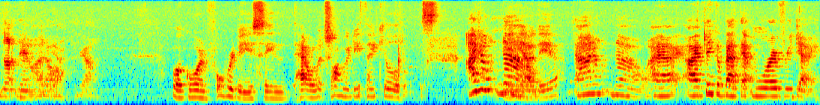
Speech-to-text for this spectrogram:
Not now at all. Yeah. well, going forward, do you see how much longer do you think you'll? I don't know. Any idea? I don't know. I I think about that more every day,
